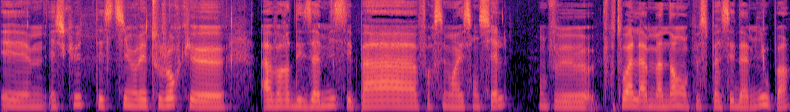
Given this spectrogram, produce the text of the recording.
est-ce que tu estimerais toujours que avoir des amis, c'est pas forcément essentiel? On peut, Pour toi, là, maintenant, on peut se passer d'amis ou pas?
